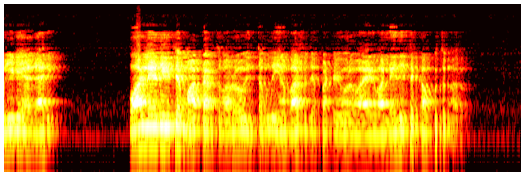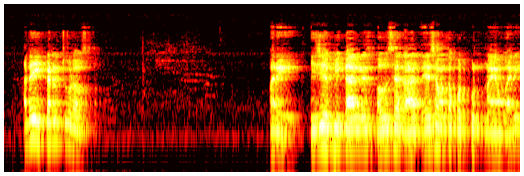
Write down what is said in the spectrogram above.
మీడియా గారి వాళ్ళు ఏదైతే మాట్లాడుతున్నారో ఇంతకుముందు ఈయన భాష చెప్పంటే ఎవరు ఆయన వాళ్ళు ఏదైతే కక్కుతున్నారో అదే ఇక్కడి నుంచి కూడా వస్తుంది. మరి బీజేపీ కాంగ్రెస్ బహుశా దేశం అంతా కొట్టుకుంటున్నాయో కానీ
